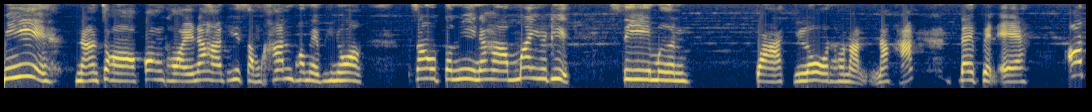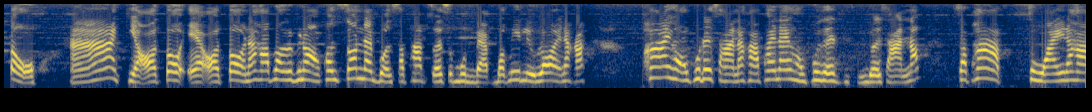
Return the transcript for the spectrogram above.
มีหน้าจอกล้องถอยนะคะ ที่สำคัญพ่อแม่พี่น้องเจ้าตัวนี้นะคะ ไม่อยู่ที่ สี่หมื่นกว่ากิโลเท่านั้นนะคะ ได้เป็นแอร์ออโต้อ่าเกียร์ออโต้แอร์ออโต้นะคะพ่อแม่พี่น้องคอนโซลด้านบนสภาพสวยสมบูรณ์แบบบอมีริ้วรอยนะคะภายของผู้โดยสารนะคะภายในของผู้โดยสารเนาะสภาพสวยนะคะ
